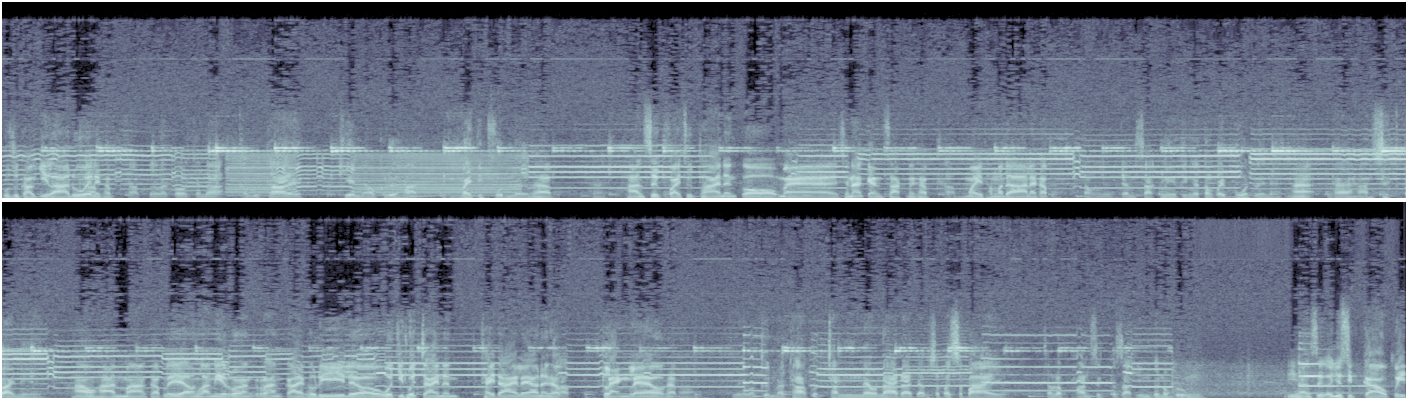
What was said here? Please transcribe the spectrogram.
ผู้สื่อข่าวกีฬาด้วยนะครับ ครับแล้วก็ชนะครั้งสุดท้ายเขียนเอาเครือหัดไม่ติดฝุ่นเลย ครับ หานศึกไฟล์สุดท้ายนั้นก็แหมชนะแก่นศักดิ์นะครับ ครับ ไม่ธรรมดานะครับต้องกันซักนี่ถึงก็ต้องไปบวชเลยนะฮะถ้าหารศึกไปนี่ห้าวหาญมากครับระยะหลังๆนี่ร่างร่างกายเขาดีเลยหัวจิตหัวใจนั้นใช้ได้แล้วนะครับครับ แกล่งแล้วครับ อ่าเรียกว่าขึ้นมาทาบกับชั้นแนวหน้าได้แบบสบายๆสำหรับหารศึกประสาทหินพนมรุ้งนี่หานศึกอายุ 19 ปี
